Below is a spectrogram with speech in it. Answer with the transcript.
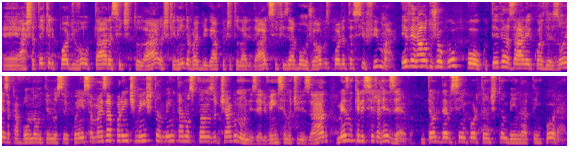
É, acho até que ele pode voltar a ser titular, acho que ele ainda vai brigar por titularidade. Se fizer bons jogos, pode até se firmar. Everaldo jogou pouco, teve azar aí com as lesões, acabou não tendo sequência, mas aparentemente também está nos planos do Thiago Nunes. Ele vem sendo utilizado, mesmo que ele seja reserva. Então ele deve ser importante também na temporada.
